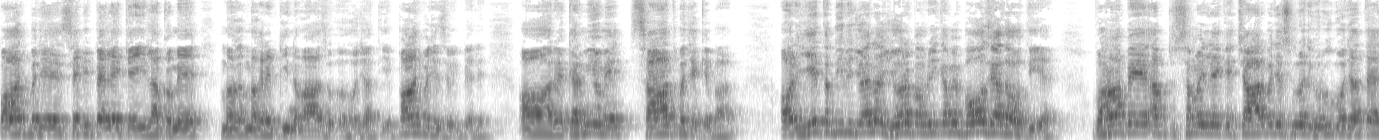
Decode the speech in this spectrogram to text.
पाँच बजे से भी पहले कई इलाकों में मगरब की नमाज़ हो जाती है, पाँच बजे से भी पहले। और गर्मियों में सात बजे के बाद। और ये तब्दीली जो है ना, यूरोप, अमेरिका में बहुत ज़्यादा होती है। वहाँ पे अब समझ ले कि चार बजे सूरज गरूब हो जाता है।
